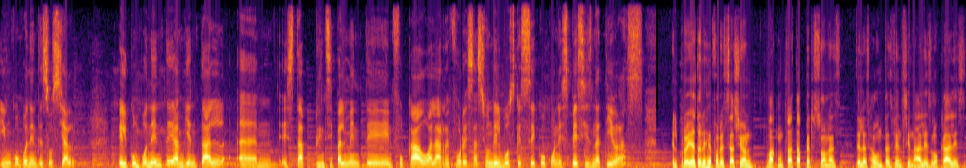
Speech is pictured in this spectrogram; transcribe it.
y un componente social. El componente ambiental em, está principalmente enfocado a la reforestación del bosque seco con especies nativas. El proyecto de reforestación va a contratar personas de las juntas vecinales locales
